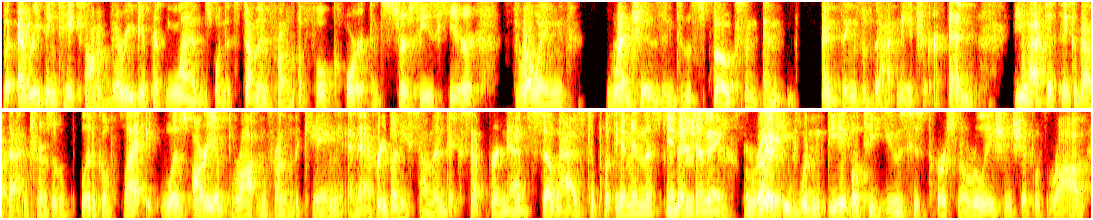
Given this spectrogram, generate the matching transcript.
but everything takes on a very different lens when it's done in front of the full court and cersei's here throwing wrenches into the spokes and and and things of that nature and you have to think about that in terms of a political play was Arya brought in front of the king and everybody summoned except for Ned so as to put him in this position right. where he wouldn't be able to use his personal relationship with Robb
